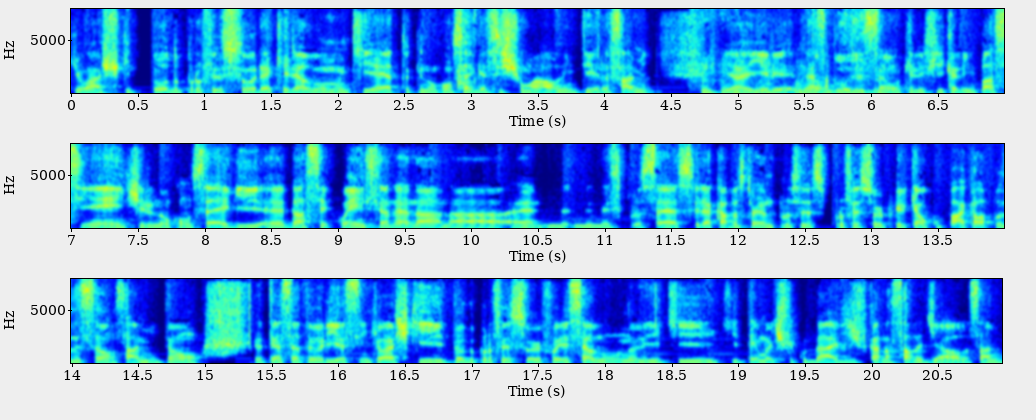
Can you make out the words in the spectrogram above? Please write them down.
que eu acho que todo professor é aquele aluno inquieto que não consegue assistir uma aula inteira, sabe? E aí, ele, nessa posição que ele fica ali impaciente, ele não consegue é, dar sequência né, na, na é, nesse processo, ele acaba se tornando professor porque ele quer ocupar aquela posição, sabe? Então, eu tenho essa teoria, assim, que eu acho que todo professor foi esse aluno ali que, que tem uma dificuldade de ficar na sala de aula, sabe?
